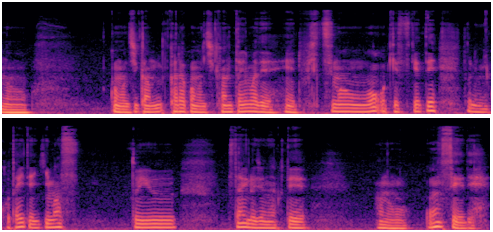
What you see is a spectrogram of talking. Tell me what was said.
あのこの時間からこの時間帯まで、えーと、質問を受け付けてそれに答えていきます。というスタイルじゃなくてあの音声で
